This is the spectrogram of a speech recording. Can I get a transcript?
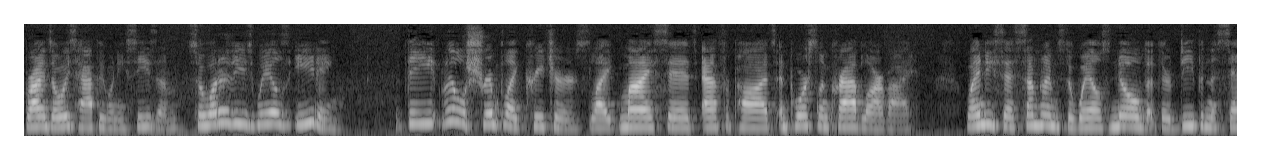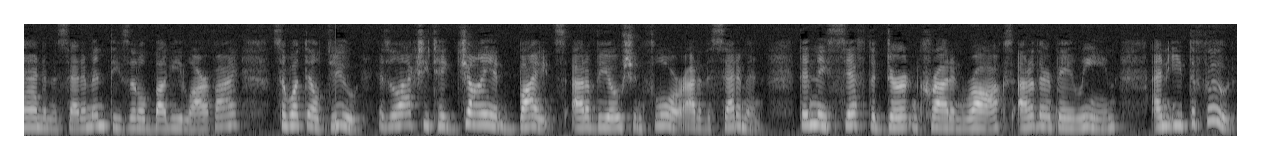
Brian's always happy when he sees him. So what are these whales eating? "The little shrimp-like creatures like mysids, amphipods, and porcelain crab larvae. Wendy says sometimes the whales know that they're deep in the sand and the sediment, these little buggy larvae, so what they'll do is they'll actually take giant bites out of the ocean floor, out of the sediment. Then they sift the dirt and crud and rocks out of their baleen and eat the food.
